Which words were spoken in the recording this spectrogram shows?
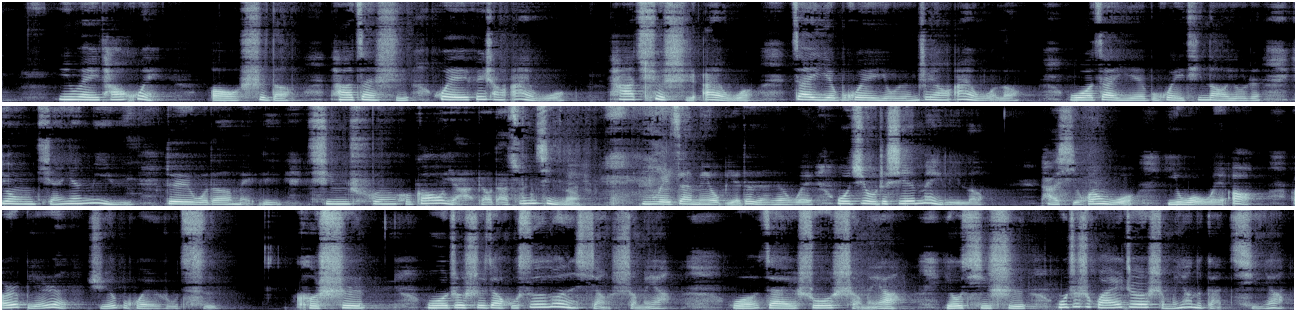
因为他会。哦，是的。他暂时会非常爱我，他确实爱我，再也不会有人这样爱我了。我再也不会听到有人用甜言蜜语对我的美丽、青春和高雅表达尊敬了，因为再没有别的人认为我具有这些魅力了。他喜欢我，以我为傲，而别人绝不会如此。可是，我这是在胡思乱想什么呀？我在说什么呀？尤其是我这是怀着什么样的感情呀？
